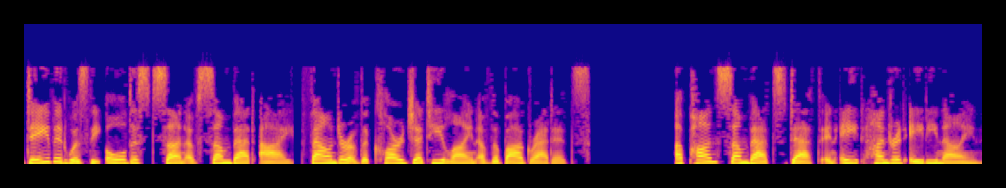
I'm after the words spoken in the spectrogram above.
David was the oldest son of Sumbat I, founder of the Klarjeti line of the Bagratids. Upon Sumbat's death in 889,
